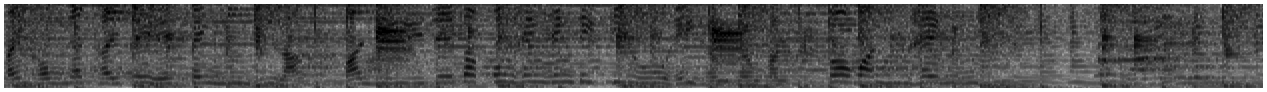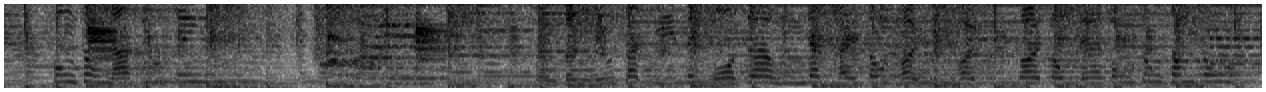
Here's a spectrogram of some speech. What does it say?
抵抗一切的冰与冷。萬遇這北风轻轻的飘起长长裙，多温馨。风中那笑聲，嘗盡了失意的我，将一切都褪去，再到这风中心中，竟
